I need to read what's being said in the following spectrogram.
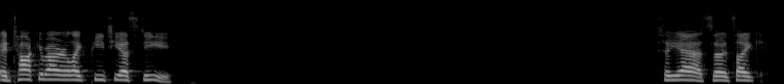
And talking about her like PTSD. So yeah, so it's like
